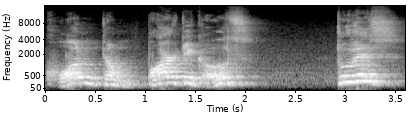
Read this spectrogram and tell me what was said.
quantum particles to this,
